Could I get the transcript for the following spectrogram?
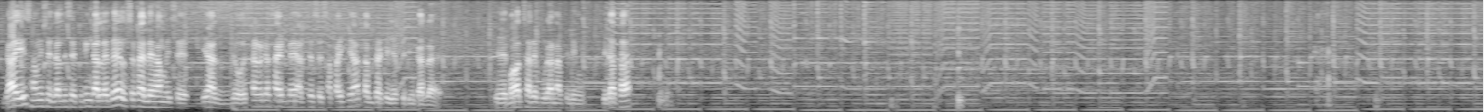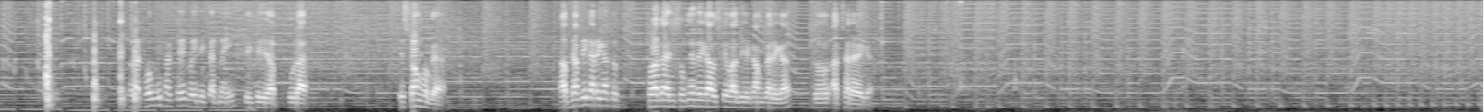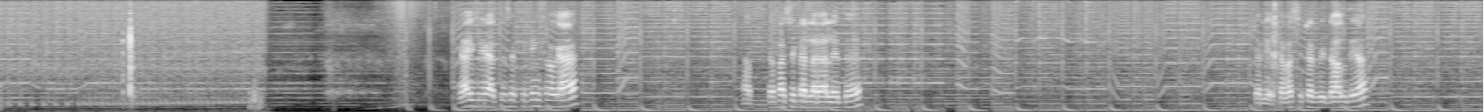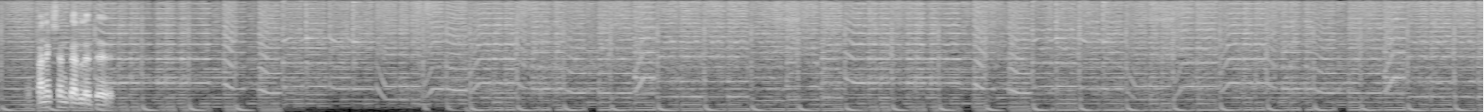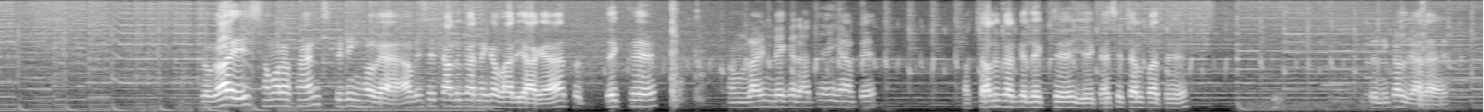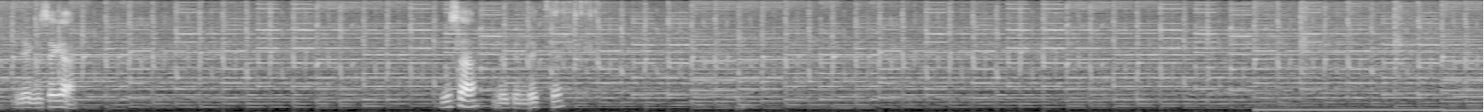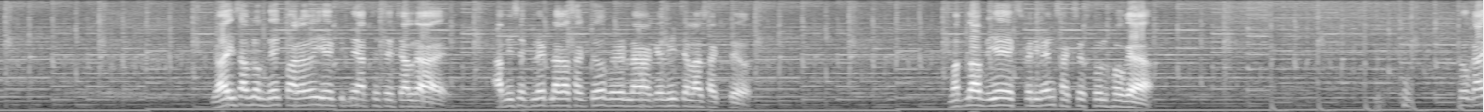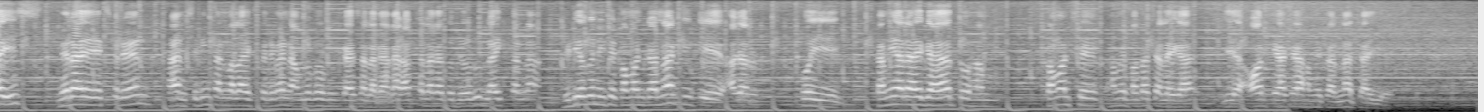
गाइस हम इसे जल्दी से फिटिंग कर लेते हैं। उससे पहले हम इसे, या जो स्टार्टर का साइड में अच्छे से सफ़ाई किया, तब जाके ये फिटिंग कर रहा है। ये बहुत सारे पुराना फ़िल्म किया था। ठोक भी सकते हैं, कोई दिक्कत नहीं, क्योंकि अब पूरा स्ट्रॉन्ग हो गया। अब जब भी करेगा तो थोड़ा टाइम सूखने देगा, उसके बाद ये काम करेगा तो अच्छा रहेगा। गाइस ये अच्छे से फिटिंग्स हो गया है। अब कैपेसिटर लगा लेते हैं। चलिए कैपेसिटर भी डाल दिया। कनेक्शन कर लेते हैं। तो गाइस हमारा फ़ैन फिटिंग हो गया है। अब इसे चालू करने का बारी आ गया है तो देखते हैं। हम लाइन लेकर आते हैं यहाँ पे। अब चालू करके देखते हैं ये कैसे चल पाते हैं। तो निकल जा रहा है, ये घुसेगा। घुसा, लेकिन देखते गाइस, आप लोग देख पा रहे हो ये कितने अच्छे से चल रहा है। आप इसे प्लेट लगा सकते हो प्लेट लगा के भी चला सकते हो। मतलब ये एक्सपेरिमेंट सक्सेसफुल हो गया। तो गाइस, मेरा एक्सपेरिमेंट फ़ैन सीलिंग फ़ैन वाला एक्सपेरिमेंट आप लोगों को कैसा लगा? अगर अच्छा लगा तो ज़रूर लाइक करना। वीडियो को नीचे कमेंट करना क्योंकि अगर कोई कमियाँ रहेगा तो हम कमेंट से हमें पता चलेगा ये और क्या क्या हमें करना चाहिए।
